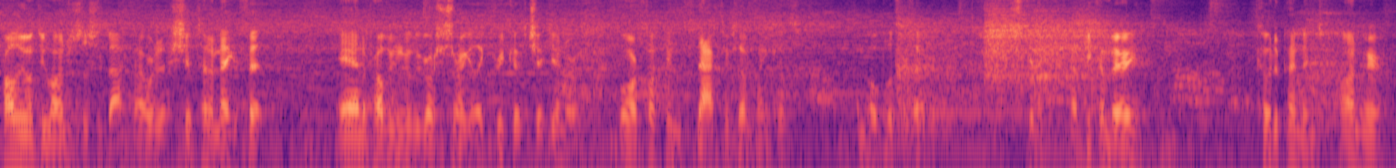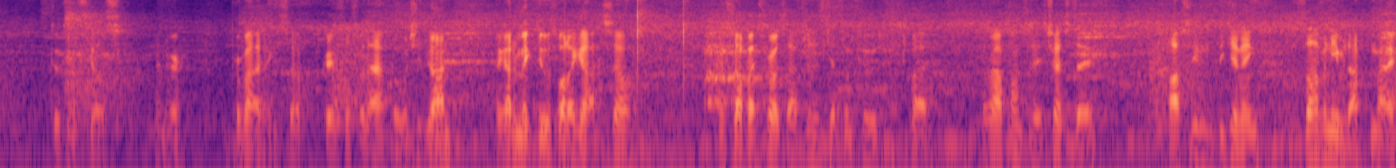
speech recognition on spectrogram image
Probably won't do laundry till she's back. I ordered a shit ton of Mega Fit. And I'm probably gonna go to the grocery store and get like pre-cooked chicken or more fucking snacks or something because I'm hopeless without her. Just kidding. I've become very codependent on her cooking skills and her providing, so grateful for that. But when she's gone, I gotta make do with what I got. So I stop by Sprouts after this, get some food. But the wrap on today's chest day, off season's beginning. Still haven't even upped my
